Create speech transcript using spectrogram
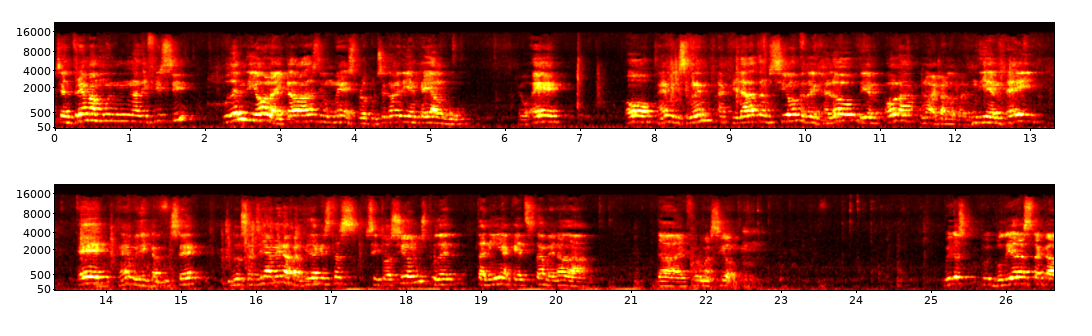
Si entrem en un edifici, podem dir hola i cada vegada es diu més, però potser també diem que hi ha algú. Diu, eh, O, eh, vull dir, si volem cridar l'atenció, doncs diem hello, diem hola, no, eh, perdó, perdó, diem hey, eh, eh, vull dir que potser, doncs senzillament a partir d'aquestes situacions podem tenir aquesta mena d'informació. Vull des, voldria destacar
